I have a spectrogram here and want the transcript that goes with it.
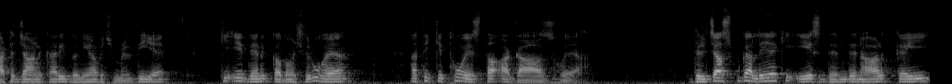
ਘੱਟ ਜਾਣਕਾਰੀ ਦੁਨੀਆ ਵਿੱਚ ਮਿਲਦੀ ਹੈ ਕਿ ਇਹ ਦਿਨ ਕਦੋਂ ਸ਼ੁਰੂ ਹੋਇਆ ਅਤੇ ਕਿੱਥੋਂ ਇਸ ਦਾ ਆਗਾਜ਼ ਹੋਇਆ। ਦਿਲਚਸਪ ਗੱਲ ਇਹ ਹੈ ਕਿ ਇਸ ਦਿਨ ਦੇ ਨਾਲ ਕਈ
